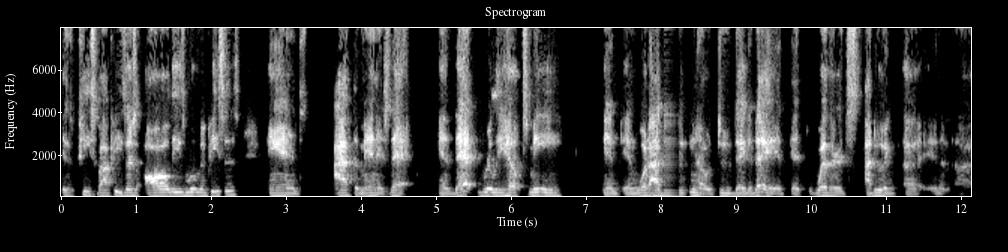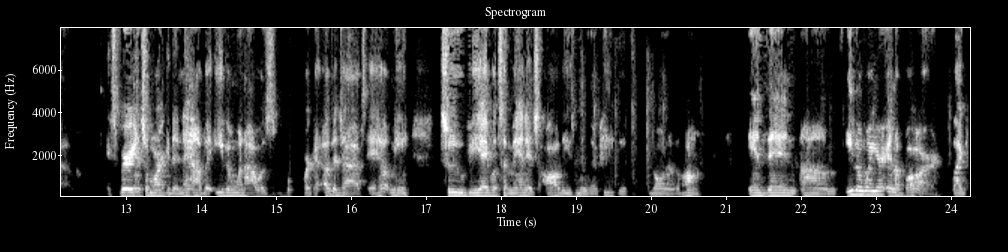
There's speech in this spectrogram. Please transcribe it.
is piece by piece. There's all these moving pieces, and I have to manage that. And that really helps me in in what I do, you know, do day to day. Whether it's I do in, uh, in uh, experiential marketing now, but even when I was working other jobs, it helped me to be able to manage all these moving pieces going along. And then um, even when you're in a bar, like,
